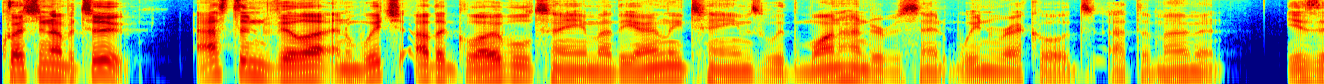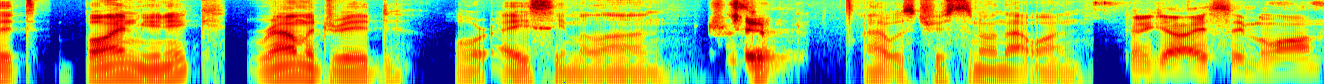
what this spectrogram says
Question number two. Aston Villa and which other global team are the only teams with 100% win records at the moment? Is it Bayern Munich, Real Madrid, or AC Milan? Chip. That was Tristan on that one. Going to go AC Milan.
